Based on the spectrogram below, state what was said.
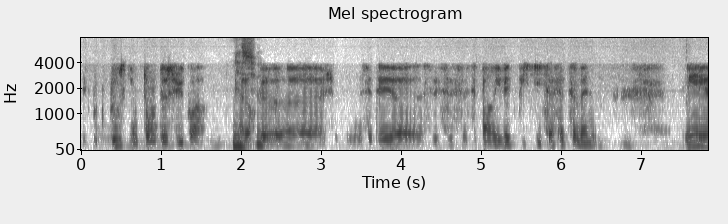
des coups de blues qui me tombent dessus, quoi. Bien Alors sûr. que c'était, c'est- pas arrivé depuis six à sept semaines. Et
